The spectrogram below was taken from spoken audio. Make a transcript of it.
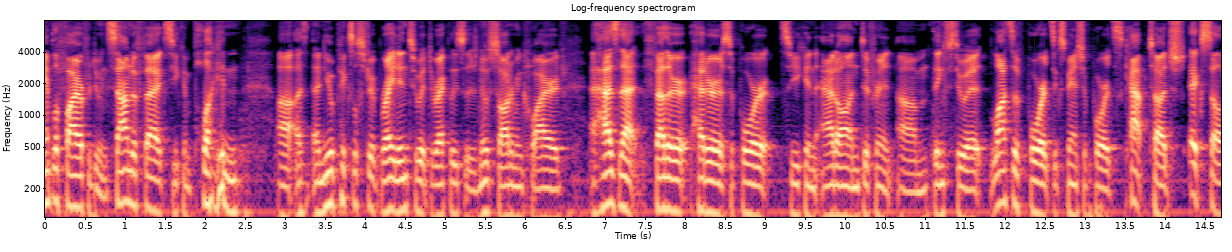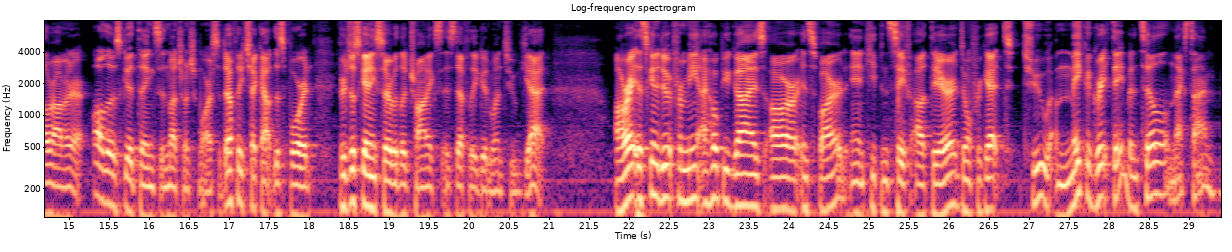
amplifier for doing sound effects. You can plug in uh, a, a NeoPixel strip right into it directly, so there's no soldering required. It has that feather header support, so you can add on different um, things to it. Lots of ports, expansion ports, cap touch, accelerometer, all those good things, and much, much more. So definitely check out this board. If you're just getting started with electronics, it's definitely a good one to get. All right, that's going to do it for me. I hope you guys are inspired and keeping safe out there. Don't forget to make a great day. But until next time,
